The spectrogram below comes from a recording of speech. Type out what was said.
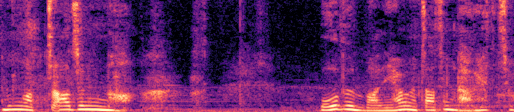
뭔가 짜증나. 뭐든 많이 하면 짜증나겠죠?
